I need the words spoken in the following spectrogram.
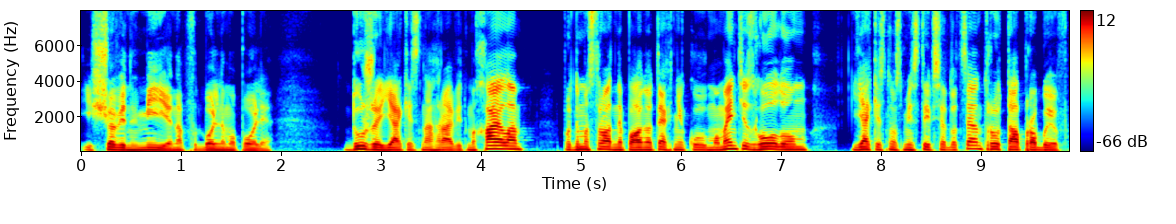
і що він вміє на футбольному полі. Дуже якісна гра від Михайла, продемонстрував непогану техніку в моменті з голом, якісно змістився до центру та пробив.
